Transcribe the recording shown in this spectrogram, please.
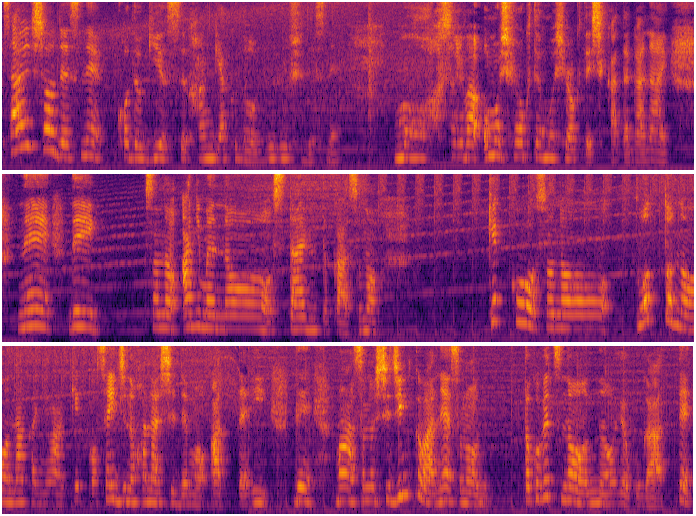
最初ですね、コドギウス反逆のルルフですね。もう、それは面白くて面白くて仕方がない。ねで、そのアニメのスタイルとか、その、結構その、ロットの中には結構政治の話でもあったりでまあその主人公はねその特別の能力があって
